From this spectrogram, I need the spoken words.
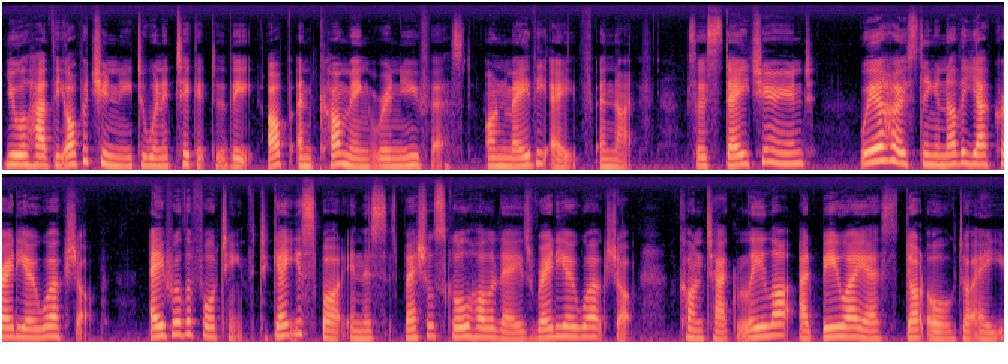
You will have the opportunity to win a ticket to the up and coming Renew Fest on May the 8th and 9th, so stay tuned. We are hosting another YAC Radio workshop, April the 14th. To get your spot in this special school holidays radio workshop, contact Lealah at bys.org.au.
